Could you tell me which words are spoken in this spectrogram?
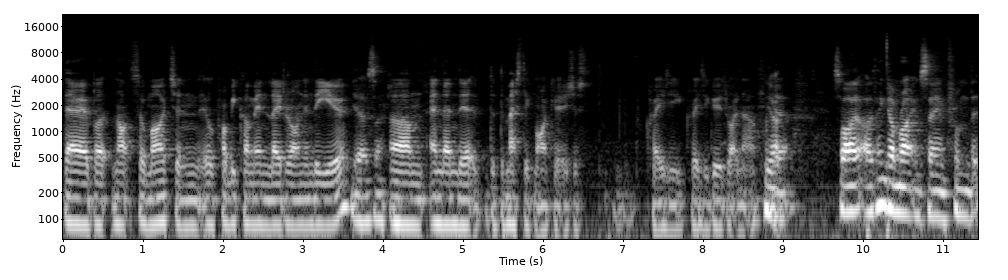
there but not so much and it'll probably come in later on in the year Yeah, exactly. um, and then the, the domestic market is just crazy crazy good right now Yeah. So I, I think I'm right in saying from the,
